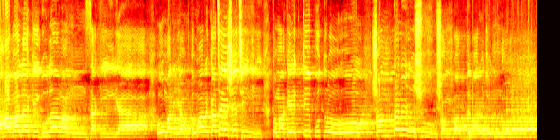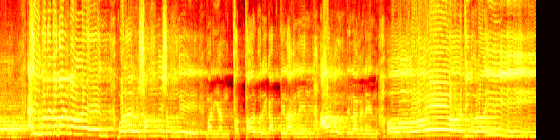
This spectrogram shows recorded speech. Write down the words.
আহাবালাকি গুলামান জাকিয়া ও মারিয়াম, তোমার কাছে এসেছি। তোমাকে একটি পুত্র সন্তানের সুসংবাদ দেওয়ার জন্য। এই কথা যখন বললেন, বলার সঙ্গে সঙ্গে মারিয়াম থর করে কাঁপতে লাগলেন আর বলতে লাগলেন, ও জিব্রাইল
